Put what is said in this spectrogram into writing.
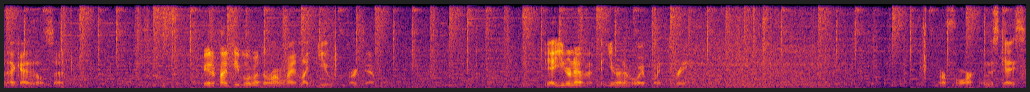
That guy's all set. We gotta find people who went the wrong way, like you, for example. Yeah, you don't have you don't have a waypoint three. Or four, in this case.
